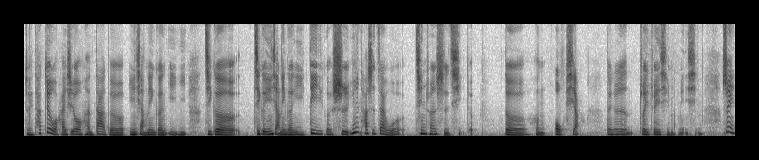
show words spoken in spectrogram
对，他对我还是有很大的影响力跟意义。几个几个影响力跟意义，第一个是因为他是在我青春时期的的很偶像，对，就是追追星嘛，明星，所以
